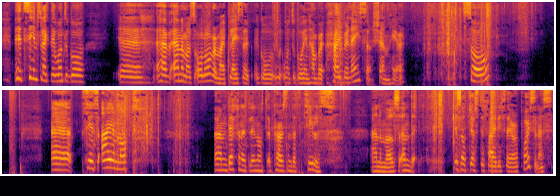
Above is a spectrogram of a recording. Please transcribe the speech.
it seems like they want to go... Uh, have animals all over my place that go want to go in hibernation here. So, uh, since I am not, I'm definitely not a person that kills animals and it's not justified if they are poisonous.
